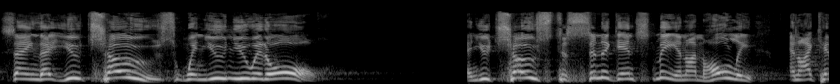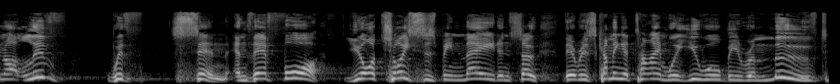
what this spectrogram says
saying that you chose when you knew it all. And you chose to sin against me, and I'm holy, and I cannot live with sin. And therefore, your choice has been made. And so there is coming a time where you will be removed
